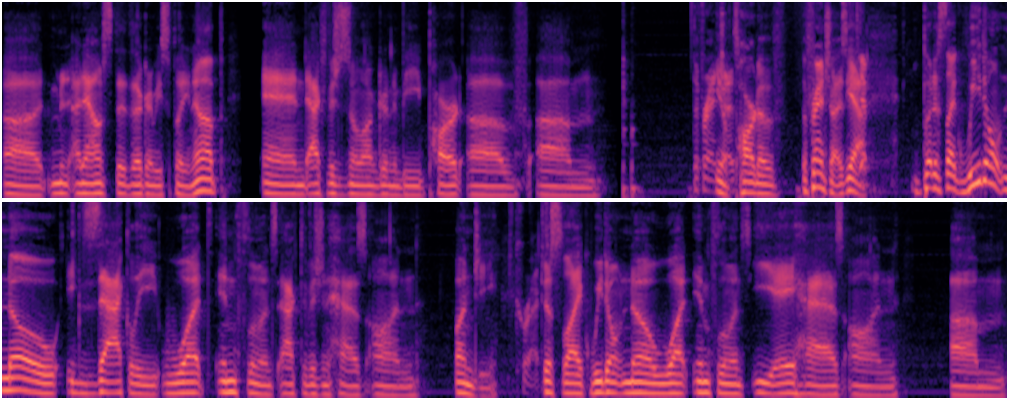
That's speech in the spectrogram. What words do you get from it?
uh, announced that they're going to be splitting up, and Activision is no longer going to be part of um, the franchise. You know, part of the franchise, yeah. Yep. But it's like we don't know exactly what influence Activision has on Bungie. Correct. Just like we don't know what influence EA has on um,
